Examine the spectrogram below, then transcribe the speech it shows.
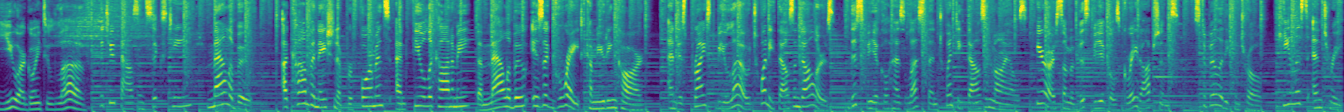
You are going to love the 2016 Malibu. A combination of performance and fuel economy, the Malibu is a great commuting car and is priced below $20,000. This vehicle has less than 20,000 miles. Here are some of this vehicle's great options. Stability control, keyless entry,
